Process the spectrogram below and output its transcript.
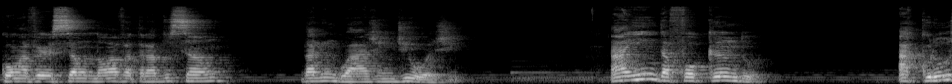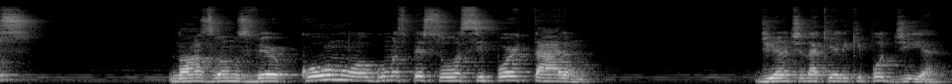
com a versão nova tradução da linguagem de hoje. Ainda focando a cruz, nós vamos ver como algumas pessoas se portaram diante daquele que podia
